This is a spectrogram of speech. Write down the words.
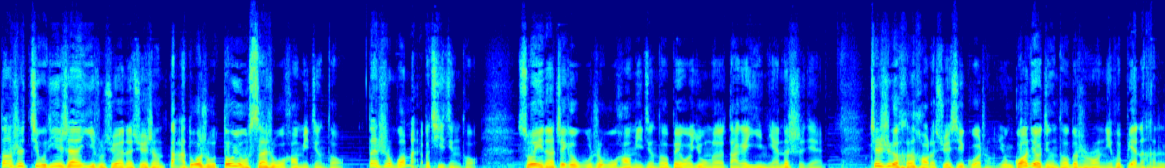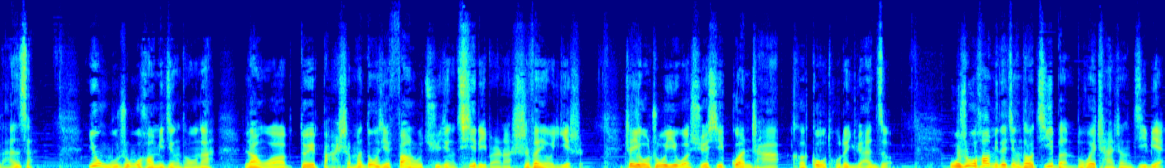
当时旧金山艺术学院的学生大多数都用三十五毫米镜头，但是我买不起镜头，所以呢，这个五十五毫米镜头被我用了大概一年的时间，这是个很好的学习过程。用广角镜头的时候，你会变得很懒散。用五十五毫米镜头呢，让我对把什么东西放入取景器里边呢十分有意识，这有助于我学习观察和构图的原则。五十五毫米的镜头基本不会产生畸变。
